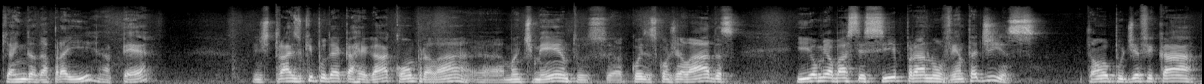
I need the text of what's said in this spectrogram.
que ainda dá para ir a pé, a gente traz o que puder carregar, compra lá, uh, mantimentos, uh, coisas congeladas. E eu me abasteci para 90 dias. Então eu podia ficar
